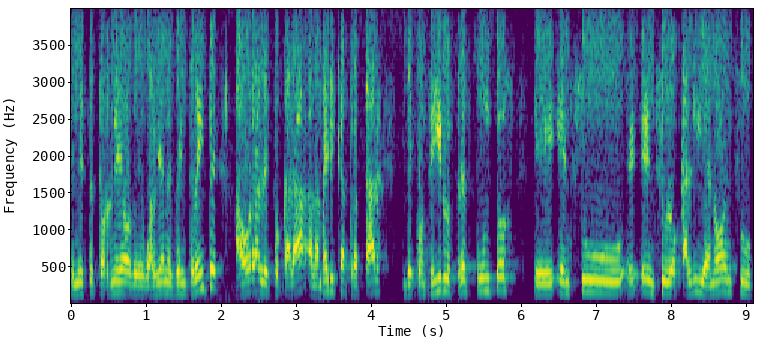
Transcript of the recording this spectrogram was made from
en este torneo de Guardianes 2020. Ahora le tocará al América tratar de conseguir los tres puntos eh, en su en su localía, no en su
